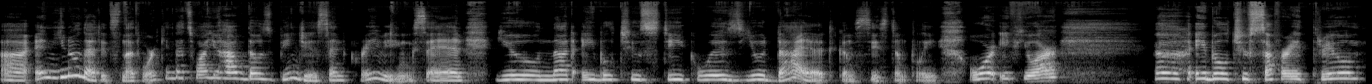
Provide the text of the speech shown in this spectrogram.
Uh, and you know that it's not working. That's why you have those binges and cravings, and you're not able to stick with your diet consistently. Or if you are uh, able to suffer it through,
